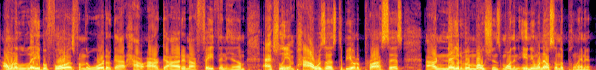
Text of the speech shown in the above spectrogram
I want to lay before us from the Word of God how our God and our faith in Him actually empowers us to be able to process our negative emotions more than anyone else on the planet.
